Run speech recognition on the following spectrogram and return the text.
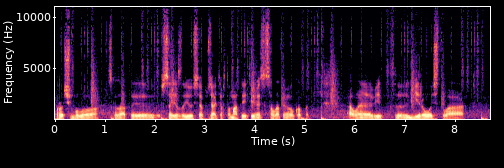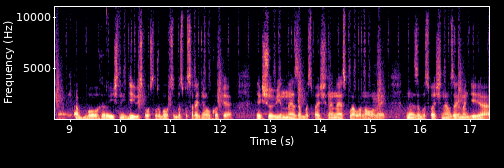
проще було сказати все, я здаюся, взяти автомати і йти вместе з в окопи. Але від е, геройства е, або героїчних дій військовослужбовців безпосередньо в окопі, якщо він не забезпечений, не спланований, не забезпечена взаємодія,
